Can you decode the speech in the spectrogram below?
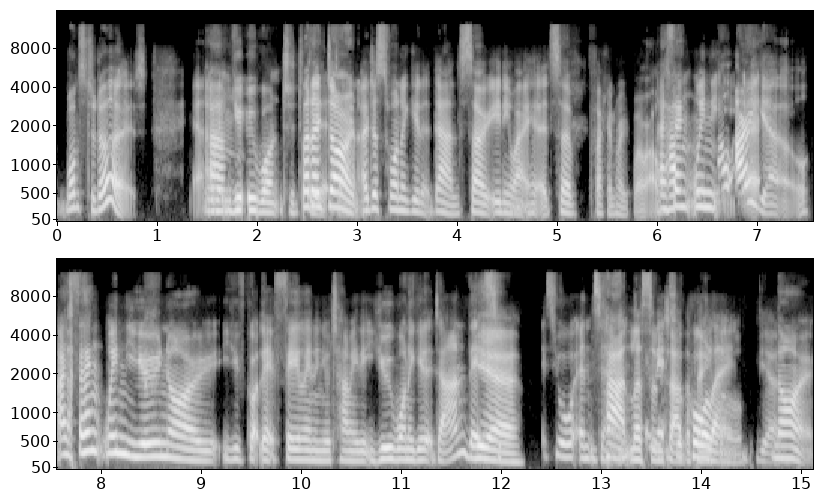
wants to do it. Yeah, but you want to, um, but I don't. done. I just want to get it done. So anyway, it's a fucking rigmarole. I How, think when how are you? I think when you know you've got that feeling in your tummy that you want to get it done, that's yeah, it's your you instinct. can't listen to your other calling. people. Yeah, No.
